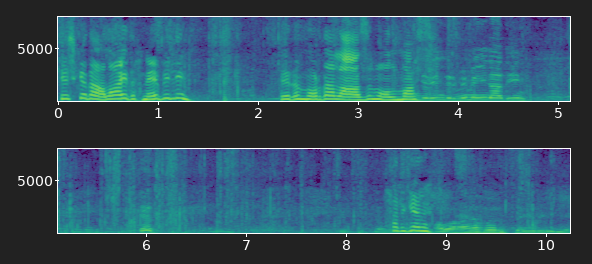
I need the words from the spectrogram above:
Keşke de alaydık ne bileyim. Dedim orada lazım olmaz. İndir indir Mimi in hadi in. Hadi gelin. Allah ayak vermiş de yürüyün diye.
